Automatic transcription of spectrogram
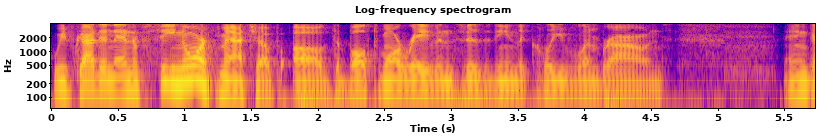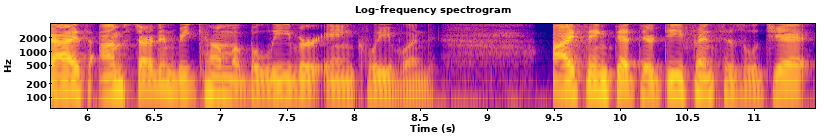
We've got an NFC North matchup of the Baltimore Ravens visiting the Cleveland Browns. And guys, I'm starting to become a believer in Cleveland. I think that their defense is legit.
